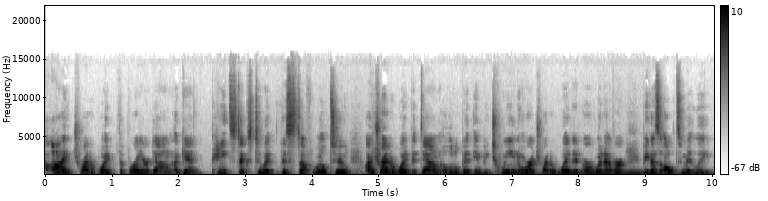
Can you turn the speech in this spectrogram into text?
I try to wipe the brayer down. Again, paint sticks to it. This stuff will too. I try to wipe it down a little bit in between or I try to wet it or whatever because ultimately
